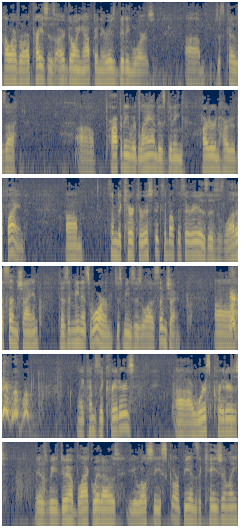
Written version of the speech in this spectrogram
however, our prices are going up and there is bidding wars. Um, just because uh, uh, property with land is getting harder and harder to find. Um, some of the characteristics about this area is there's a lot of sunshine. Doesn't mean it's warm, just means there's a lot of sunshine. Uh, when it comes to critters, uh, our worst critters is we do have black widows. You will see scorpions occasionally.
